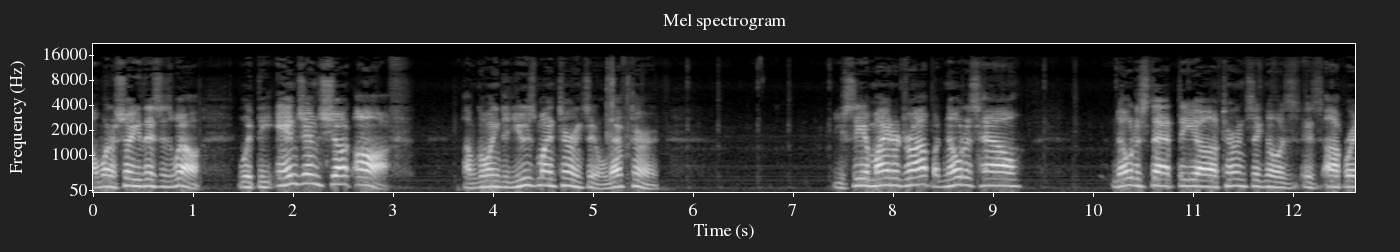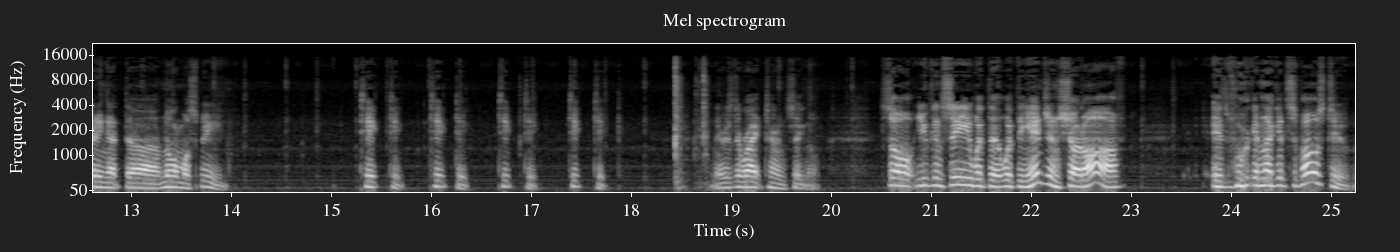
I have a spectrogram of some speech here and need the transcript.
I want to show you this as well with the engine shut off, I'm going to use my turn signal, left turn. You see a minor drop, but notice how, notice that the uh, turn signal is, is operating at uh, normal speed. Tick, tick, tick, tick, tick, tick, tick, tick. There's the right turn signal. So you can see with the with the engine shut off, it's working like it's supposed to.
